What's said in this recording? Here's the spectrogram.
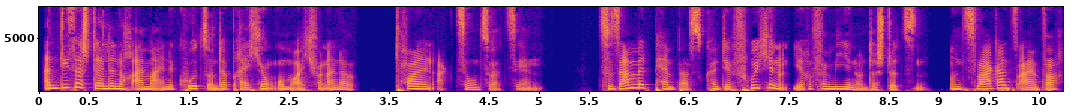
An dieser Stelle noch einmal eine kurze Unterbrechung, um euch von einer tollen Aktion zu erzählen. Zusammen mit Pampers könnt ihr Frühchen und ihre Familien unterstützen. Und zwar ganz einfach,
